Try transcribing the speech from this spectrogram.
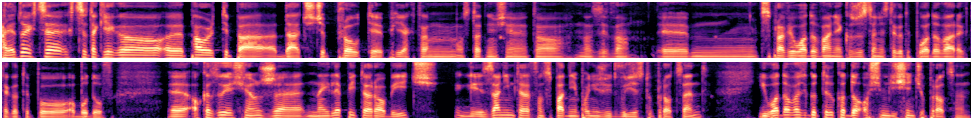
A ja tutaj chcę, chcę takiego e, power typa dać, czy pro tip, jak tam ostatnio się to nazywa, w sprawie ładowania, korzystania z tego typu ładowarek, tego typu obudów. Okazuje się, że najlepiej to robić, zanim telefon spadnie poniżej 20% i ładować go tylko do 80%.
